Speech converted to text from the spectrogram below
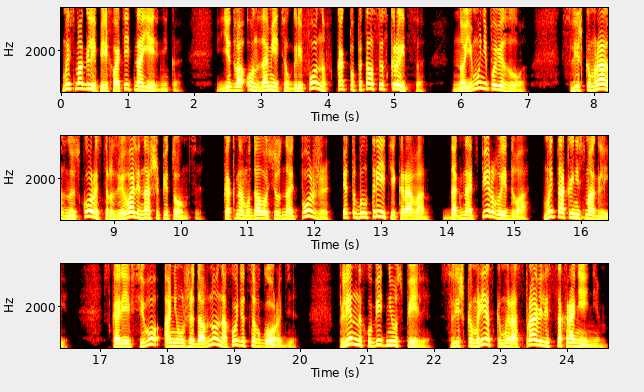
Мы смогли перехватить наездника. Едва он заметил грифонов, как попытался скрыться, но ему не повезло. Слишком разную скорость развивали наши питомцы. Как нам удалось узнать позже, это был третий караван. Догнать первые два мы так и не смогли. Скорее всего, они уже давно находятся в городе. Пленных убить не успели. Слишком резко мы расправились с сохранением.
